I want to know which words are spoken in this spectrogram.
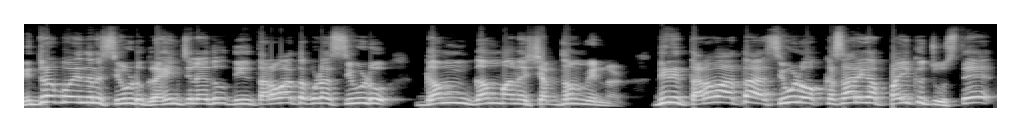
నిద్రపోయిందని శివుడు గ్రహించలేదు. దీని తర్వాత కూడా శివుడు గమ్ గమ్ అనే శబ్దం విన్నాడు. దీని తర్వాత శివుడు ఒక్కసారిగా పైకి చూస్తే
